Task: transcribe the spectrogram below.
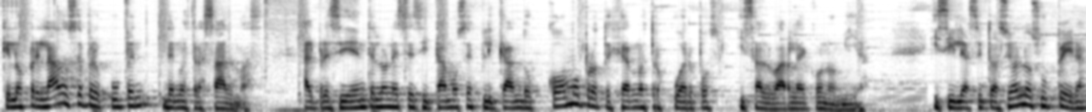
que los prelados se preocupen de nuestras almas. Al presidente lo necesitamos explicando cómo proteger nuestros cuerpos y salvar la economía. Y si la situación lo supera,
